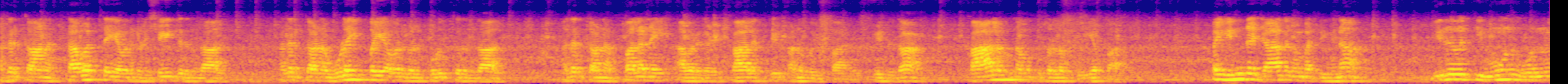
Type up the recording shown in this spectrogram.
அதற்கான தவத்தை அவர்கள் செய்திருந்தால் அதற்கான உழைப்பை அவர்கள் கொடுத்திருந்தால் அதற்கான பலனை அவர்கள் காலத்தில் அனுபவிப்பார்கள். இதுதான் காலம் நமக்கு சொல்லக்கூடிய பாடம். இப்போ இந்த ஜாதகம் பார்த்தீங்கன்னா இருபத்தி மூணு ஒன்று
